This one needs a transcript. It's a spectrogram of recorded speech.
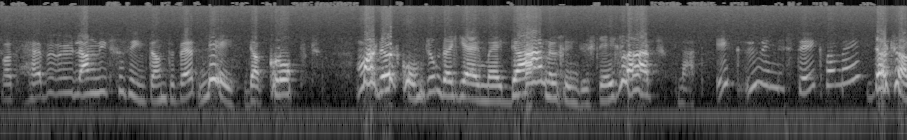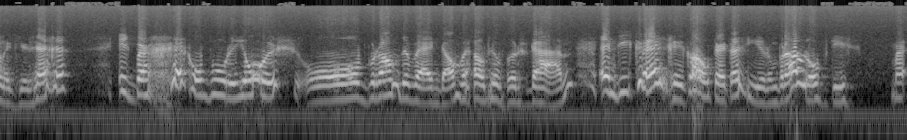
Wat hebben we u lang niet gezien, tante Bet? Nee, dat klopt. Maar dat komt omdat jij mij danig in de steek laat. Laat ik u in de steek waarmee? Dat zal ik je zeggen. Ik ben gek op boerenjongens. Oh, brandewijn dan wel te verstaan. En die krijg ik altijd als hier een bruiloft is. Maar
